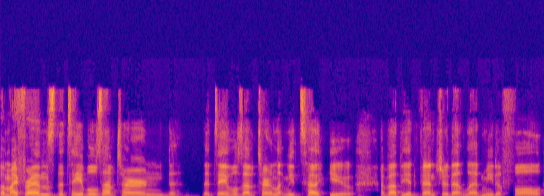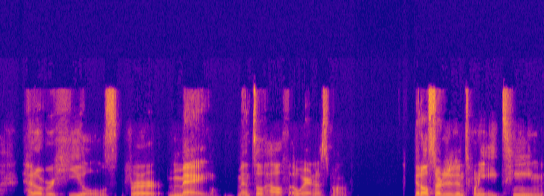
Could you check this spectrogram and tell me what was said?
But my friends, the tables have turned. The tables have turned. Let me tell you about the adventure that led me to fall head over heels for May, Mental Health Awareness Month. It all started in 2018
